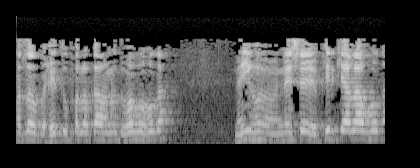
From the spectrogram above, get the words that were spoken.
मतलब हेतु फल का अनुद्भव होगा। नहीं होने से फिर क्या लाभ होगा?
